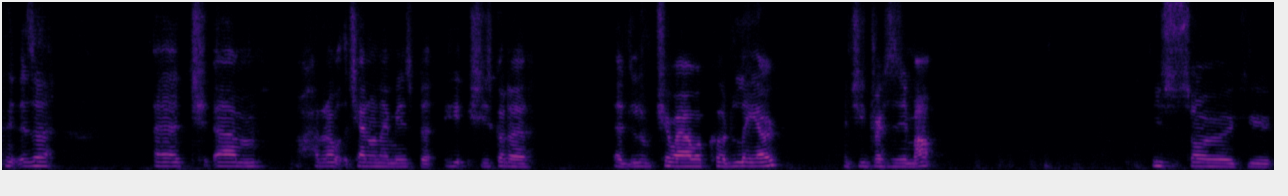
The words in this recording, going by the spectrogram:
I think there's a, a um, I don't know what the channel name is, but he, she's got a, a little chihuahua called Leo, and she dresses him up. He's so cute.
